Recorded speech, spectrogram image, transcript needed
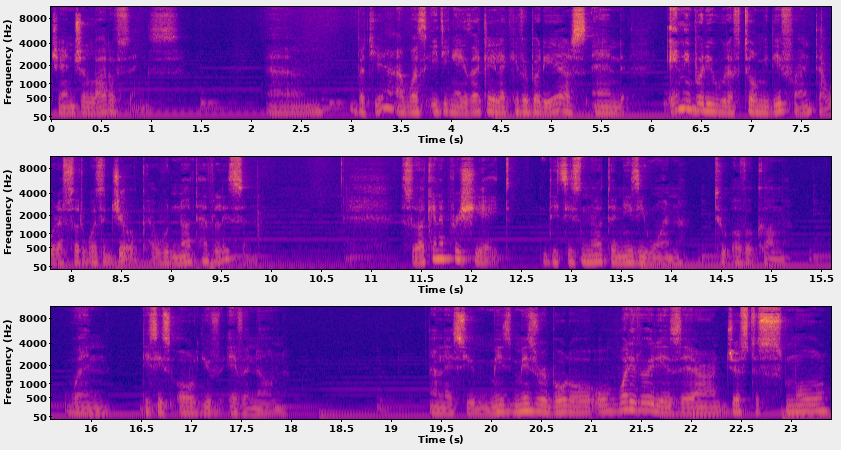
changed a lot of things. Um, but yeah, I was eating exactly like everybody else, and anybody would have told me different. I would have thought it was a joke. I would not have listened. So I can appreciate this is not an easy one to overcome when this is all you've ever known. Unless you're mis- miserable or, or whatever it is, there are just a small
